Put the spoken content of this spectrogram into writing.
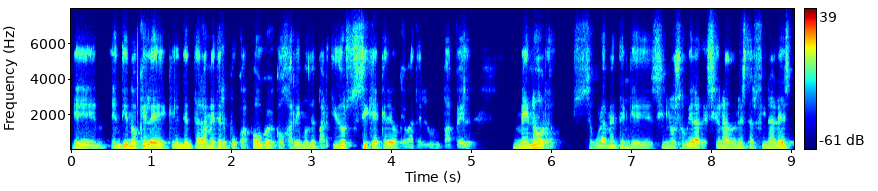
Eh, entiendo que le, intentará meter poco a poco, que coja ritmo de partidos. Sí que creo que va a tener un papel menor, seguramente que si no se hubiera lesionado en estas finales,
